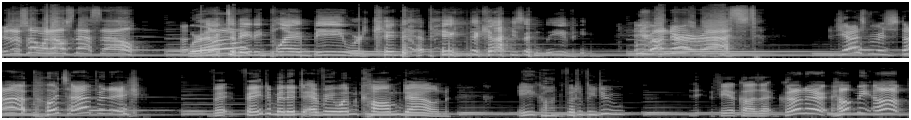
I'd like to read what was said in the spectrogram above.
Is there someone else in that cell? Uh, We're no. activating Plan B. We're kidnapping the guys and leaving. You're under arrest. Jasper, stop. What's happening? wa- wait a minute, everyone, calm down. Aegon, what do we do? Theo calls out, Gunnar, help me up.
